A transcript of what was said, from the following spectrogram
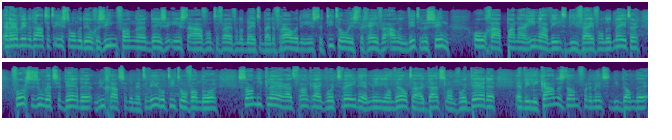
daar hebben we inderdaad het eerste onderdeel gezien van deze eerste avond. De 500 meter bij de vrouwen. De eerste titel is vergeven aan een Wit-Russin. Olga Panarina wint die 500 meter. Vorig seizoen werd ze derde. Nu gaat ze er met de wereldtitel vandoor. Sandy Claire uit Frankrijk wordt tweede. En Mirjam Welte uit Duitsland wordt derde. En Willy Canes dan, voor de mensen die dan de,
